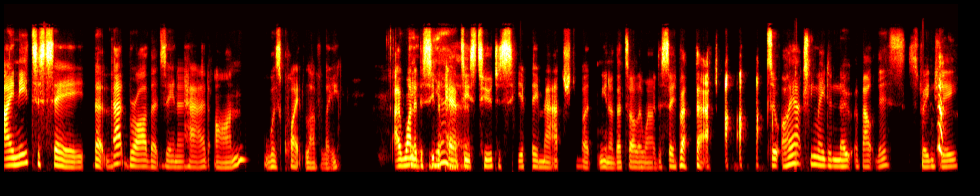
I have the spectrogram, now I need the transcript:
I need to say that that bra that Zaina had on was quite lovely. I wanted to see the panties too to see if they matched, but you know, that's all I wanted to say about that. So I actually made a note about this, strangely,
